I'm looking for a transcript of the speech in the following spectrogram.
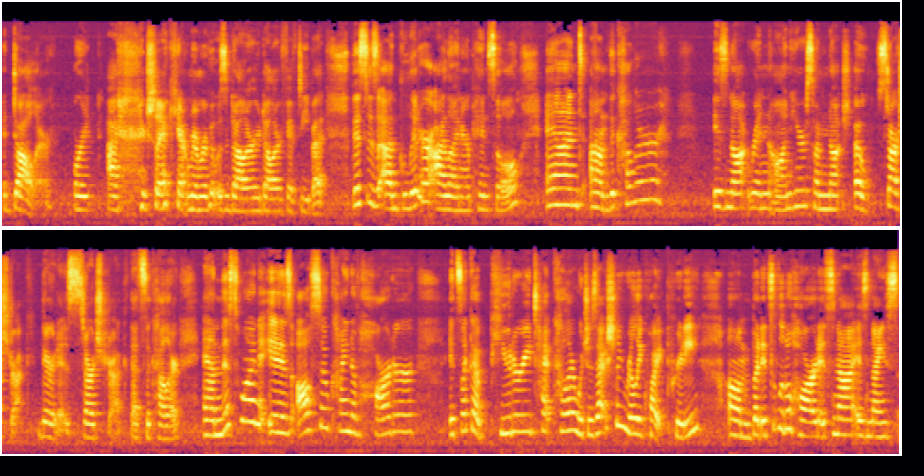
a dollar or I actually I can't remember if it was a dollar or a dollar fifty but this is a glitter eyeliner pencil and um, the color is not written on here, so I'm not, oh, Starstruck. There it is, Starstruck. That's the color. And this one is also kind of harder. It's like a pewtery type color, which is actually really quite pretty, um, but it's a little hard. It's not as nice,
